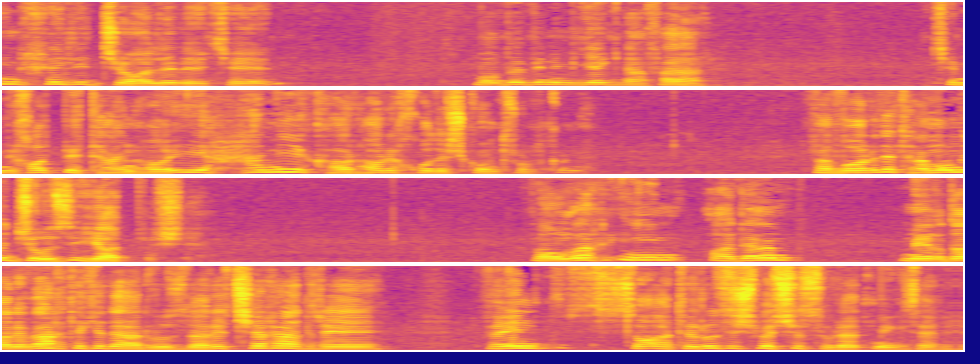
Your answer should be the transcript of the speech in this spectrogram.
این خیلی جالبه که ما ببینیم یک نفر که می‌خواد به تنهایی همه کارها رو خودش کنترل کنه و وارد تمام جزئیات بشه. و اون وقت این آدم مقدار وقتی که در روز داره چقدره و این ساعت روزش به چه صورت میگذره؟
